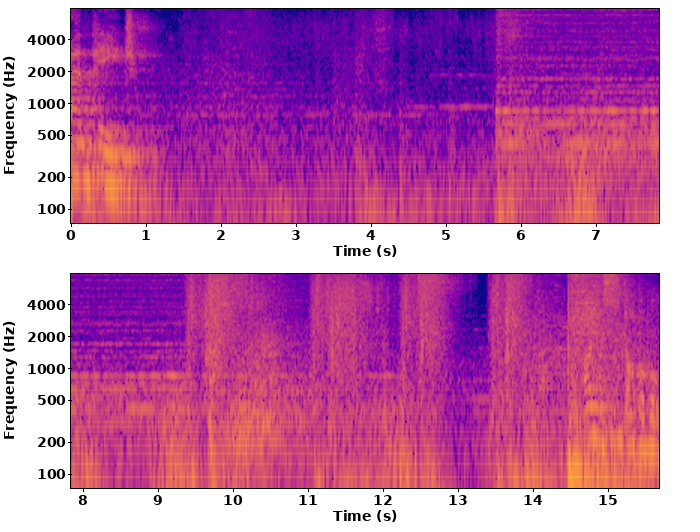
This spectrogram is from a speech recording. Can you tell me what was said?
Rampage. Unstoppable.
